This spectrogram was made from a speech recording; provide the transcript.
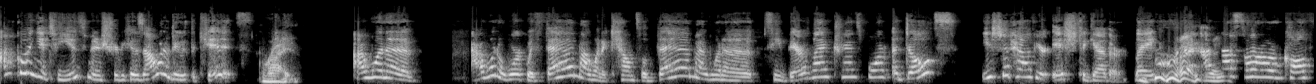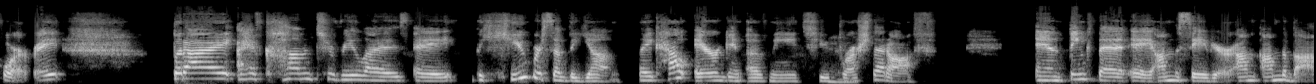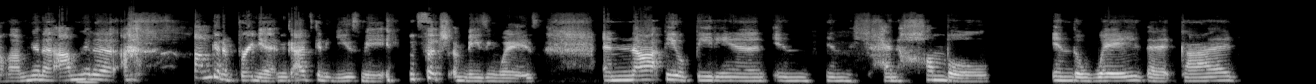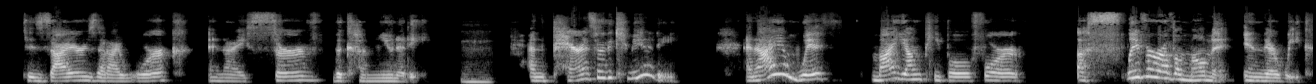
I'm going into youth ministry because I want to be with the kids. Right. I want to. I want to work with them. I want to counsel them. I want to see their life transform. Adults, you should have your ish together. Like Right, I'm right. not sure what I'm called for, right? But I I have come to realize a the hubris of the young. Like how arrogant of me to Yeah. brush that off and think that hey, I'm the savior. I'm I'm the bomb. I'm gonna I'm Yeah. gonna I'm gonna bring it and God's gonna use me in such amazing ways and not be obedient in in and humble in the way that God desires that I work and I serve the community. Mm. And parents are the community. And I am with my young people for a sliver of a moment in their week.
